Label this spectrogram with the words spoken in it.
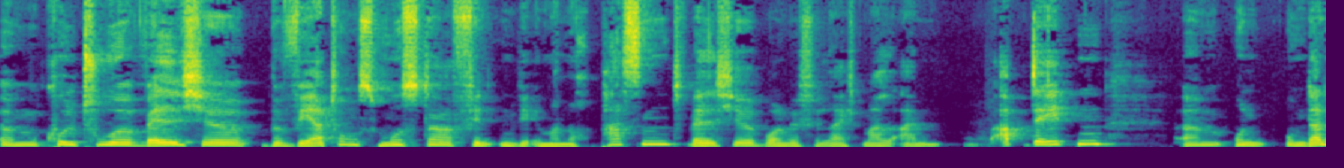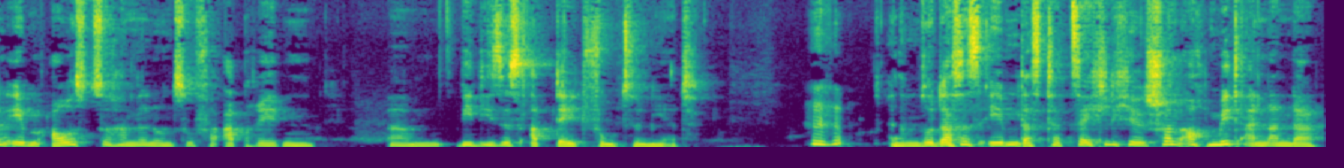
ähm, welche Bewertungsmuster finden wir immer noch passend, welche wollen wir vielleicht mal einem updaten ähm, und um dann eben auszuhandeln und zu verabreden, ähm, wie dieses Update funktioniert. Mhm. Ähm, so dass es eben das tatsächliche schon auch miteinander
